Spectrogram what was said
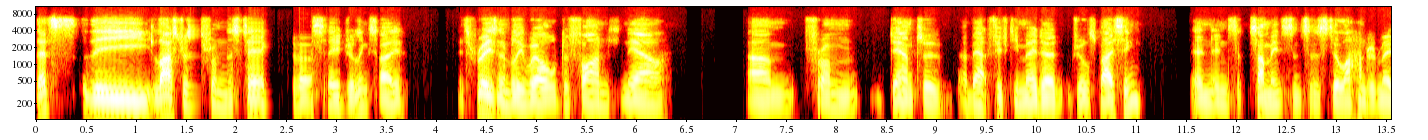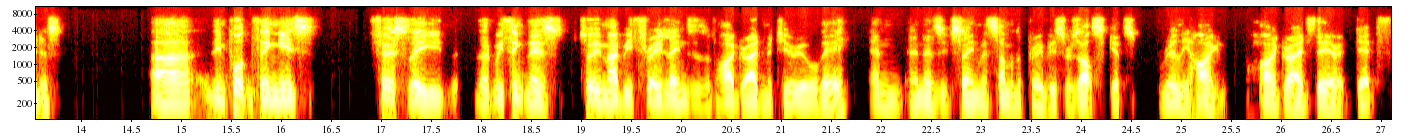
that's the last result from the second of RC drilling. So it's reasonably well defined now um, from down to about 50 metre drill spacing and in some instances still 100 metres. Uh, the important thing is firstly that we think there's two, maybe three lenses of high grade material there. And, and as you've seen with some of the previous results, gets really high, high grades there at depth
